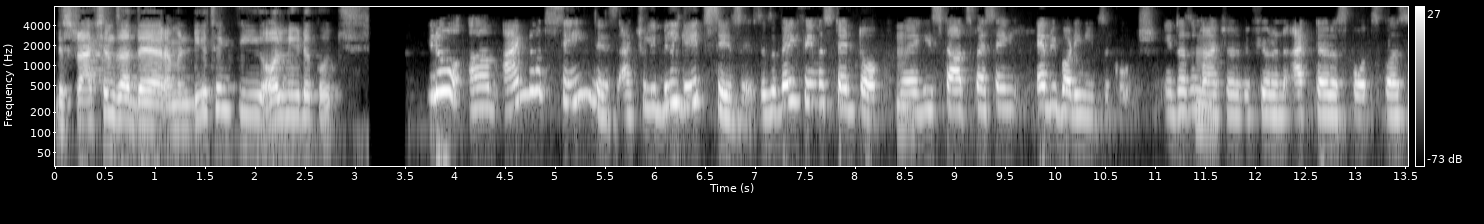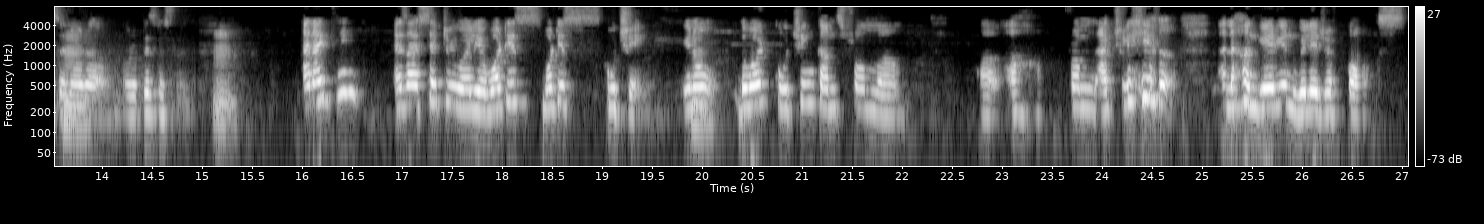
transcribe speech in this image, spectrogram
distractions are there. I mean, do you think we all need a coach? You know, um, I'm not saying this. Actually, Bill Gates says this. There's a very famous TED talk where he starts by saying everybody needs a coach. It doesn't matter if you're an actor, a sports person, or a or a businessman. Hmm. And I think, as I said to you earlier, what is what is coaching? You know, the word coaching comes from uh, uh, uh, from actually an Hungarian village of Kocs,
